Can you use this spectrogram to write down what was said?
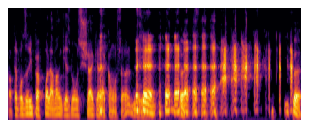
J'étais pour dire qu'ils ne peuvent pas la vendre quasiment aussi cher que la console, mais ils peuvent.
